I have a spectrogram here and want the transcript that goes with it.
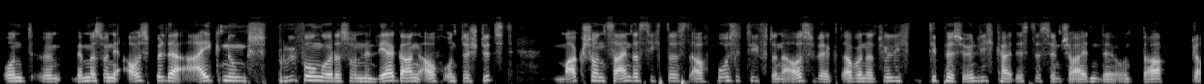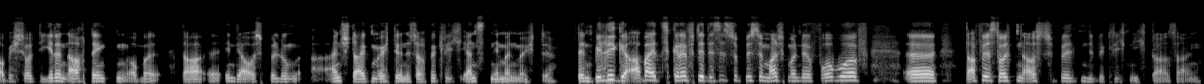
Und ähm, wenn man so eine Ausbildereignungsprüfung oder so einen Lehrgang auch unterstützt, mag schon sein, dass sich das auch positiv dann auswirkt. Aber natürlich die Persönlichkeit ist das Entscheidende. Und da glaube ich, sollte jeder nachdenken, ob er da äh, in die Ausbildung einsteigen möchte und es auch wirklich ernst nehmen möchte. Denn billige Arbeitskräfte, das ist so ein bisschen manchmal der Vorwurf, äh, dafür sollten Auszubildende wirklich nicht da sein.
